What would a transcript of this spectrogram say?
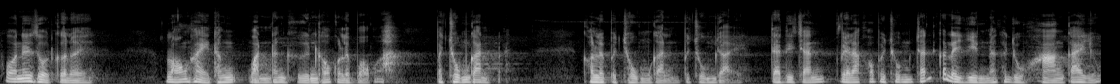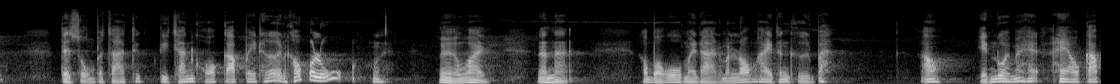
พวกในสุดก็เลย ร้องไห้ทั้งวันทั้งคืนเขาก็เลยบอกว่าประชุมกัน เขาเลยประชุมกันประชุมใหญ่ แต่ดิฉัน เวลาเขาประชุมฉันก็ได้ยินนะเขาอยู่ห่างไกลอยู่ แต่ส่งภาษาที่ฉันขอกลับไปเถอะเขาก็รู้ เออว่านั่นน่ะเขาบอกโอ้ไม่ได้ มันร้องไห้ทั้งคืนปะเอาเห็นด้วยไหมให้เอากลับ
